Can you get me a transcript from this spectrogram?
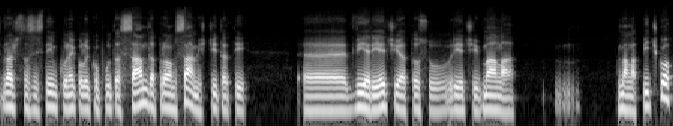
vraćao sam se snimku nekoliko puta sam da probam sam iščitati e, dvije riječi, a to su riječi mala, mala pičko.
